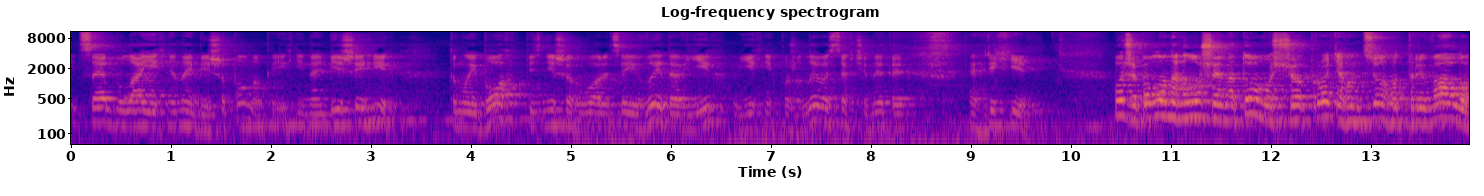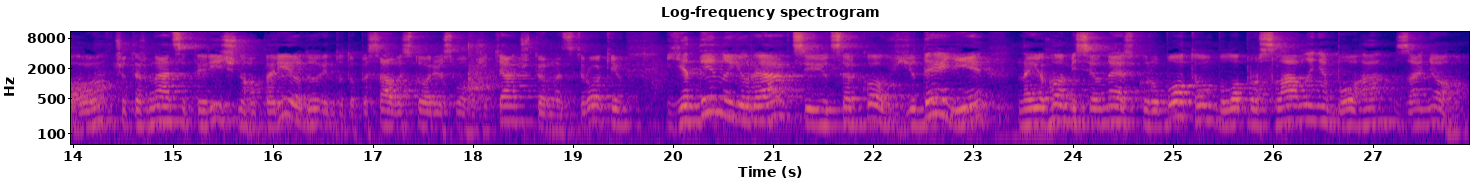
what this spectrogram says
І це була їхня найбільша помилка, їхній найбільший гріх. Тому і Бог пізніше говориться і видав їх в їхніх пожадливостях чинити гріхи. Отже, Павло наголошує на тому, що протягом цього тривалого 14-річного періоду, він тут описав історію свого життя, 14 років, єдиною реакцією церков в Юдеї на його місіонерську роботу було прославлення Бога за нього.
